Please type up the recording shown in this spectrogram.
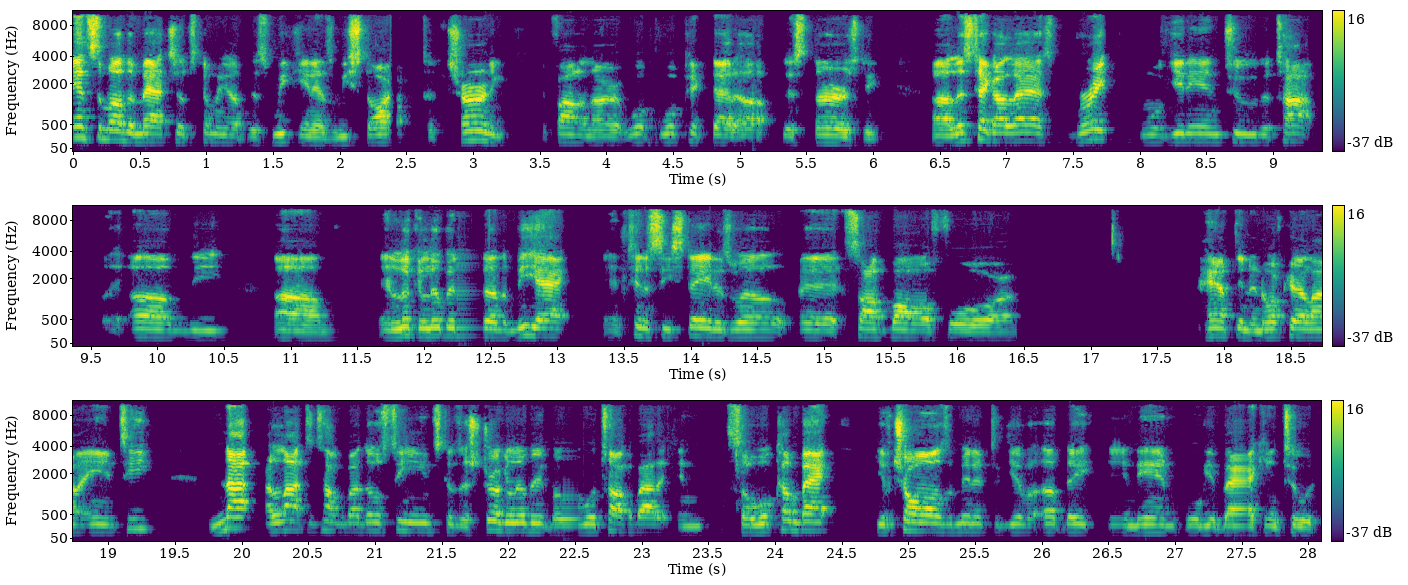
and some other matchups coming up this weekend as we start to churning the final night. We'll, we'll pick that up this Thursday. Uh, let's take our last break. And we'll get into the top of the um, and look a little bit of the MEAC and Tennessee State as well at softball for Hampton and North Carolina A&T. Not a lot to talk about those teams because they're struggling a little bit, but we'll talk about it. And so we'll come back, give Charles a minute to give an update, and then we'll get back into it.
